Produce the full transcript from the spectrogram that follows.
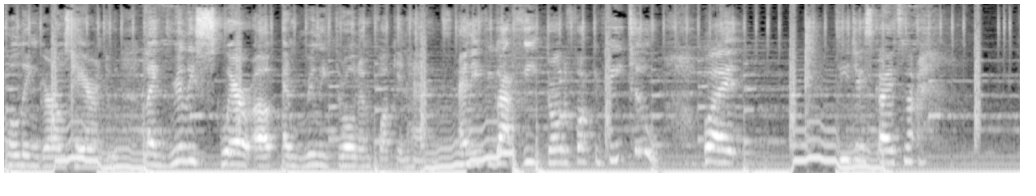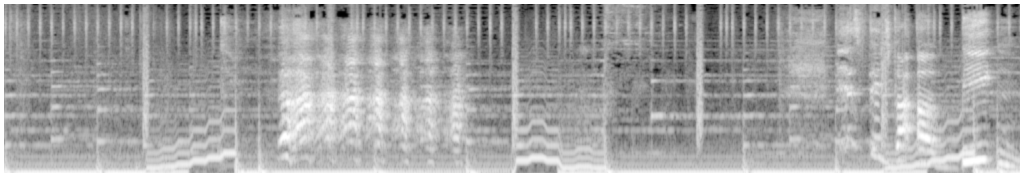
pulling girls' hair and do mm-hmm. like really square up and really throw them fucking hands. And if you got feet, throw the fucking feet too. But DJ Sky, it's not. this bitch got a beaten.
